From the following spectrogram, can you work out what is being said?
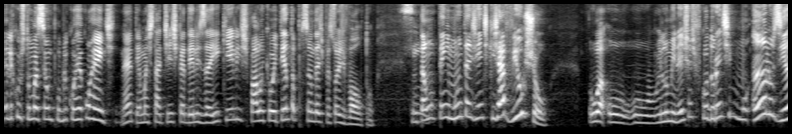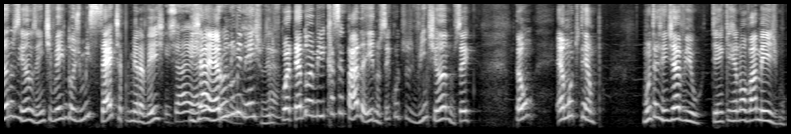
ele costuma ser um público recorrente, né? Tem uma estatística deles aí que eles falam que 80% das pessoas voltam. Sim. Então tem muita gente que já viu o show. O, o, o Illuminations ficou durante anos e anos e anos. A gente veio em 2007 a primeira vez E já e era, já era o Illuminations. Illuminations. Ele É. ficou até 2000 e cacetada aí, não sei quantos, 20 anos, não sei. Então, é muito tempo. Muita gente já viu, tem que renovar mesmo.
